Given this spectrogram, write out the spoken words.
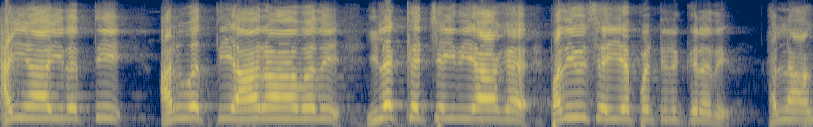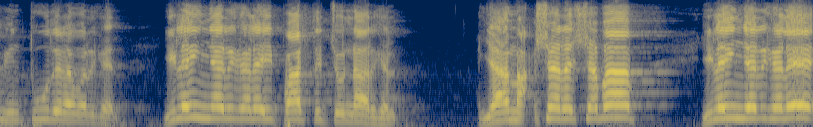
ஐயாயிரத்தி அறுபத்தி ஆறாவது இலக்க செய்தியாக பதிவு செய்யப்பட்டிருக்கிறது. அல்லாஹுவின் தூதர் அவர்கள் இளைஞர்களை பார்த்து சொன்னார்கள். இளைஞர்களே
